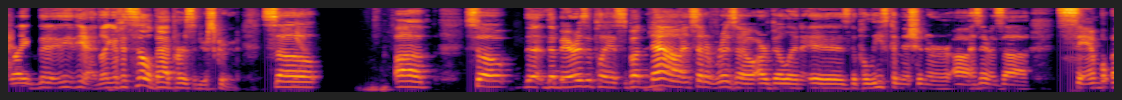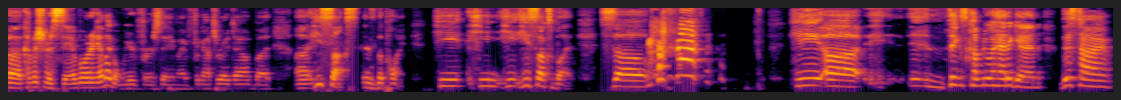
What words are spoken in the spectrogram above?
like the yeah, like if it's still a bad person, you're screwed. So, yeah. uh, so the the mayor is in place, but now instead of Rizzo, our villain is the police commissioner. Uh, his name is uh, Sam uh, Commissioner Sambor. He had like a weird first name I forgot to write down, but uh, he sucks. Is the point? He he he he sucks butt. So he uh he, things come to a head again. This time.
